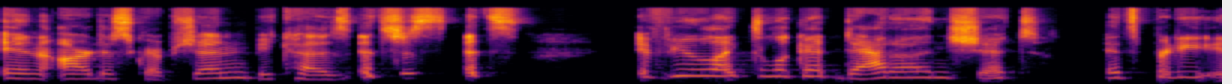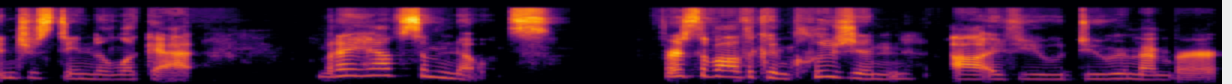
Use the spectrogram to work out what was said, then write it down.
in our description because it's just it's if you like to look at data and shit, it's pretty interesting to look at. But I have some notes. First of all, the conclusion, uh, if you do remember,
